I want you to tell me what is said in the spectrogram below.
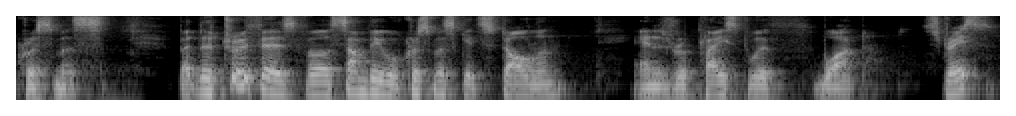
Christmas. But the truth is, for some people, Christmas gets stolen and is replaced with what? Stress,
